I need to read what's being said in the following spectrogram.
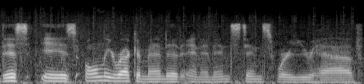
This is only recommended in an instance where you have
